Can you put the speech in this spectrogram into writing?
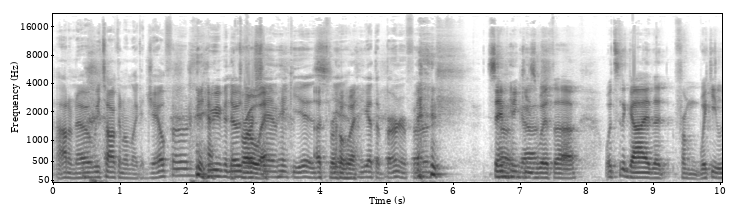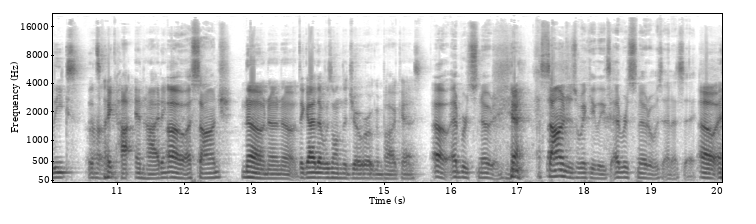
I don't know. we talking on like a jail phone? Yeah, Who even knows where. Sam Hinkie is? A throwaway. Yeah, you got the burner phone. Sam Oh, Hinkie's gosh. with uh, what's the guy that from WikiLeaks that's Uh-huh. like hot in hiding? oh, Assange. no, no, no. The guy that was on the Joe Rogan podcast. Oh, Edward Snowden. Yeah. Assange is WikiLeaks. Edward Snowden was NSA. Oh,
